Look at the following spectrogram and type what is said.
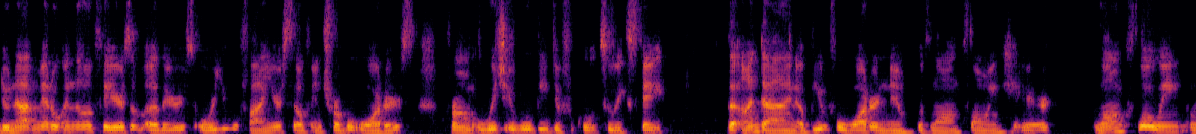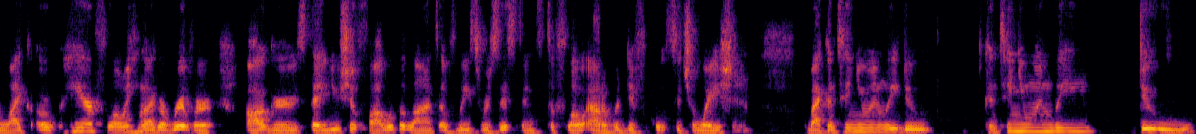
Do not meddle in the affairs of others, or you will find yourself in troubled waters from which it will be difficult to escape. The Undine, a beautiful water nymph with long flowing hair, long flowing like a hair flowing like a river, augurs that you should follow the lines of least resistance to flow out of a difficult situation. By continually do continually do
